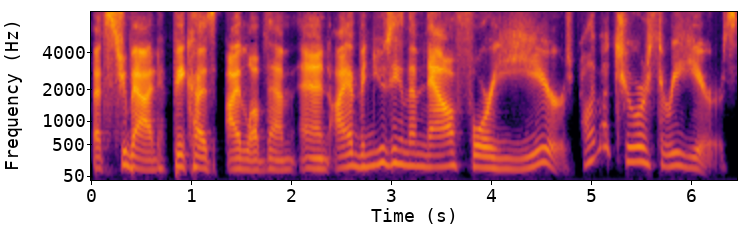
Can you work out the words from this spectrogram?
that's too bad because I love them and I have been using them now for years, probably about two or three years.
